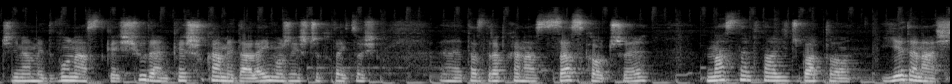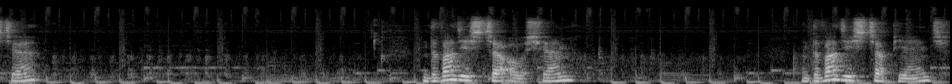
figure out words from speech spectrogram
czyli mamy dwunastkę, siódemkę. Szukamy dalej. Może jeszcze tutaj coś e, ta zdrabka nas zaskoczy. Następna liczba to 11. 28 25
